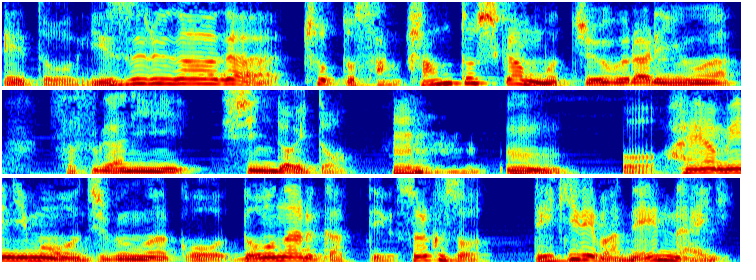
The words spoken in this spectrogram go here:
えっ、と、譲る側がちょっとさ半年間もチューブラリンはさすがにしんどいと。うん。うん。早めにもう自分はこう、どうなるかっていう、それこそできれば年内に、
